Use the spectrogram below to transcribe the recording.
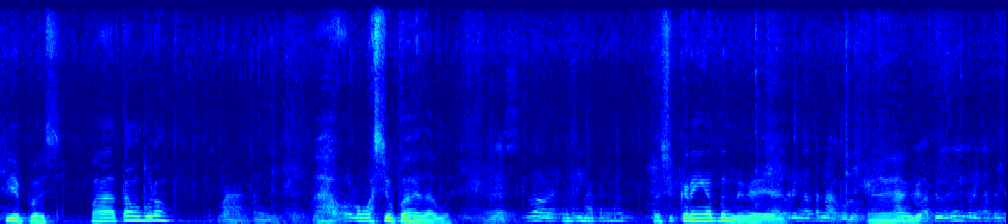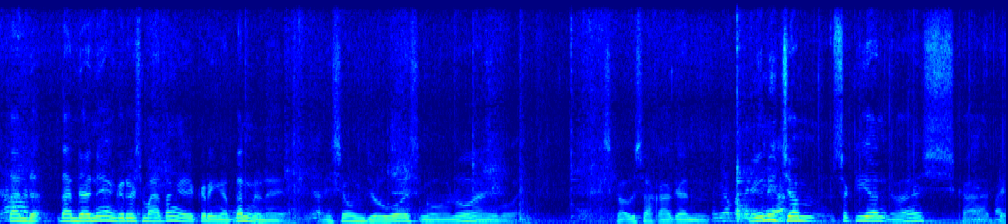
Piye bos? Mateng burung? Mateng. Wah, luas banget aku. Wes, keringatan buat Terus keringetan kayak. keringatan aku lho. Eh, enggak. Aduh, ini keringatan. Ah, Tanda tandanya yang harus matang ya keringetan ngono ya. Wis wong Jawa wis ngono ae pokoke. Wis gak usah kaken. Ini jam sekian, wis gak ada.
